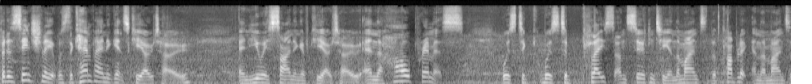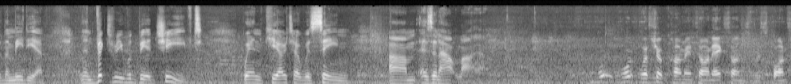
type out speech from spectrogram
but essentially it was the campaign against Kyoto and US signing of Kyoto, and the whole premise was to, was to place uncertainty in the minds of the public and the minds of the media. And victory would be achieved when Kyoto was seen um, as an outlier. What's your comment on Exxon's response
